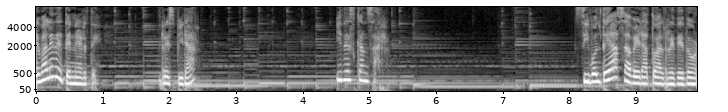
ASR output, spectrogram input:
Se vale detenerte, respirar y descansar. Si volteas a ver a tu alrededor,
